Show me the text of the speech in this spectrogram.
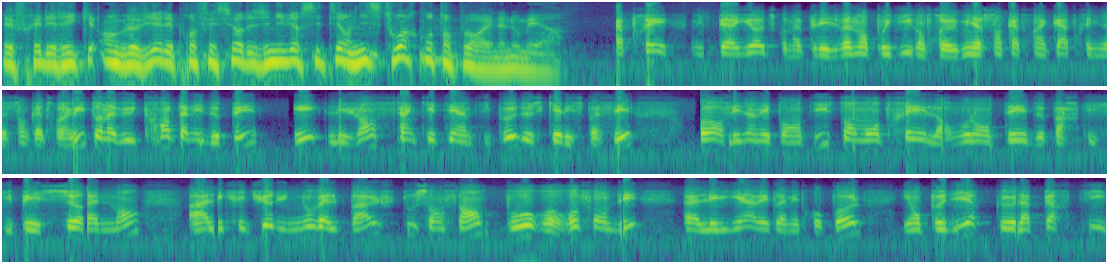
Et Frédéric Angleviel est professeur des universités en histoire contemporaine à Nouméa après une période qu'on appelait les événements politiques entre 1984 et 1988, on avait eu 30 années de paix et les gens s'inquiétaient un petit peu de ce qui allait se passer. Or, les indépendantistes ont montré leur volonté de participer sereinement à l'écriture d'une nouvelle page, tous ensemble, pour refonder euh, les liens avec la métropole. Et on peut dire que la partie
